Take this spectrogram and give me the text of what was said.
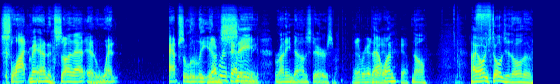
slot man, and saw that and went absolutely Never has happened to me. insane running downstairs. I never had that, That one, Yeah. no. I always told you though the.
